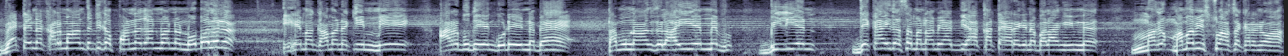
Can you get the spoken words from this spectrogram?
වැටෙන කර්මාන්ත ටික පන්නගන්වන්න නොබලන එහෙම ගමනකින් මේ අර්බුදයෙන් ගොඩ එන්න බෑ. තමුන්නාන්සලා IMF බිලියන් දෙකයි දසම නමය අධ්‍යා කට ඇරගෙන බලන් ඉන්න මග- මම විශ්වාස කරනවා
